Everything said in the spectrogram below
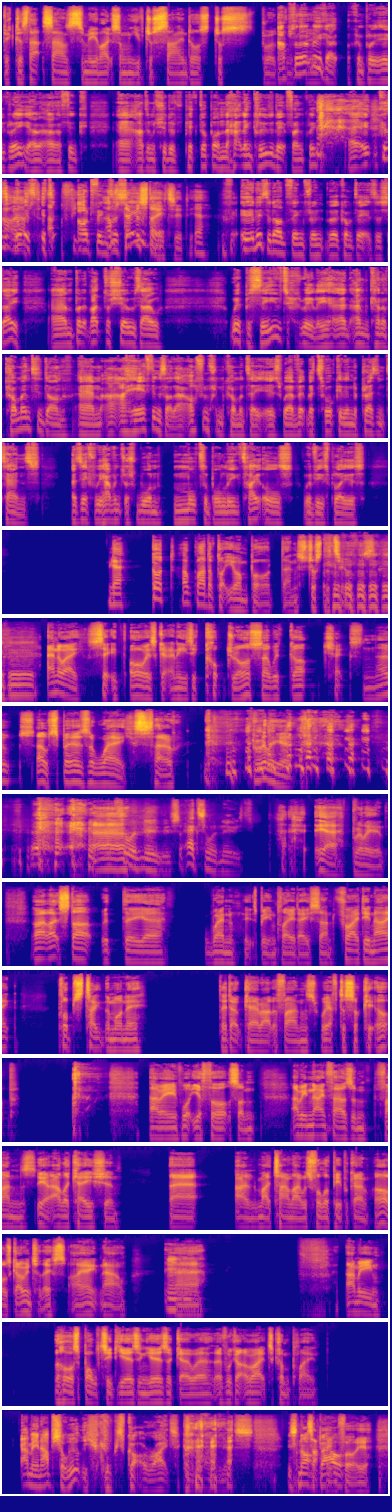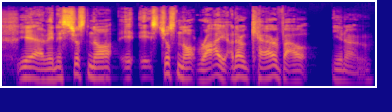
Because that sounds to me like something you've just signed or just broken. absolutely. I completely agree, and, and I think uh, Adam should have picked up on that and included it. Frankly, because Oh, well, it's, it's I- odd thing I to say. devastated. Yeah. it is an odd thing for the commentators to say, um, but that just shows how we're perceived, really, and, and kind of commented on. Um, I, I hear things like that often from commentators where they're talking in the present tense as if we haven't just won multiple league titles with these players. Yeah. Good. I'm glad I've got you on board then. It's just the two of us. Anyway, City always get an easy cup draw, so we've got checks notes. Oh, Spurs away. So brilliant. Excellent news. Excellent news. yeah, brilliant. All right, let's start with the uh, when it's being played, Ahsan. Friday night, clubs take the money. They don't care about the fans. We have to suck it up. I mean, what are your thoughts on? I mean, nine thousand fans, yeah, allocation, uh, and my timeline was full of people going, "Oh, I was going to this. I ain't now." Mm-hmm. Uh, I mean, the horse bolted years and years ago. Uh, have we got a right to complain? I mean, absolutely, we've got a right to complain. it's it's not Tapping about for you. yeah. I mean, it's just not. It, it's just not right. I don't care about you know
